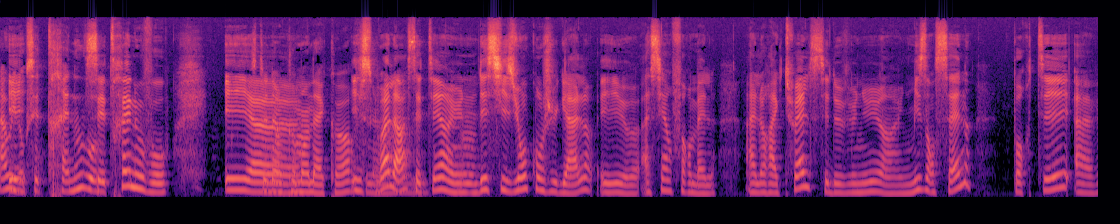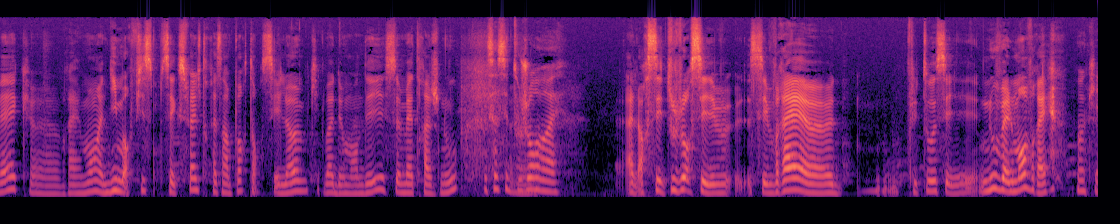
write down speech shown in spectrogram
Ah oui, donc c'est très nouveau. C'est très nouveau. C'était d'un euh, commun accord. Voilà, c'était une décision conjugale et euh, assez informelle. À l'heure actuelle, c'est devenu une mise en scène portée avec euh, vraiment un dimorphisme sexuel très important. C'est l'homme qui doit demander, se mettre à genoux. Et ça, c'est toujours vrai. Alors, c'est toujours, c'est vrai, plutôt, c'est nouvellement vrai. Ok.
